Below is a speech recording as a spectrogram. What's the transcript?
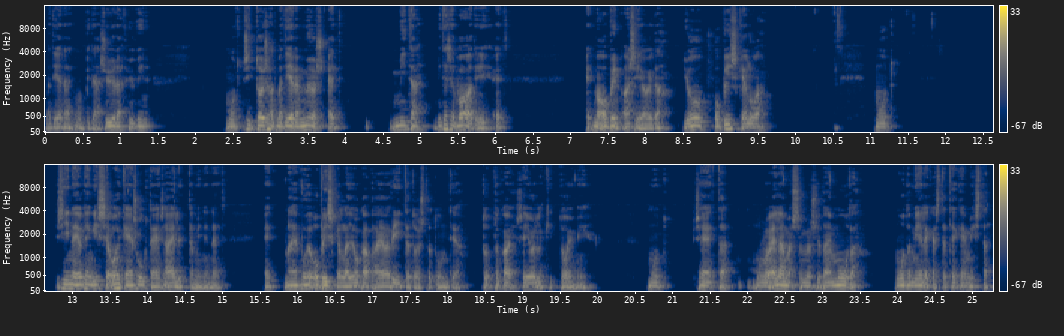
mä tiedän, että mun pitää syödä hyvin. Mutta sitten toisaalta mä tiedän myös, että mitä, mitä se vaatii, että, että mä opin asioita. Joo, opiskelua, mutta siinä jotenkin se oikein suhteen säilyttäminen, että, että mä en voi opiskella joka päivä 15 tuntia. Totta kai se joillekin toimii. Mutta se, että mulla on elämässä myös jotain muuta, muuta mielekästä tekemistä,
